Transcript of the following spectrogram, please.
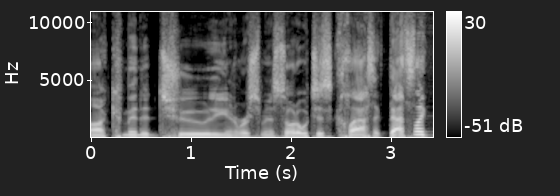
uh, committed to the University of Minnesota, which is classic. That's like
